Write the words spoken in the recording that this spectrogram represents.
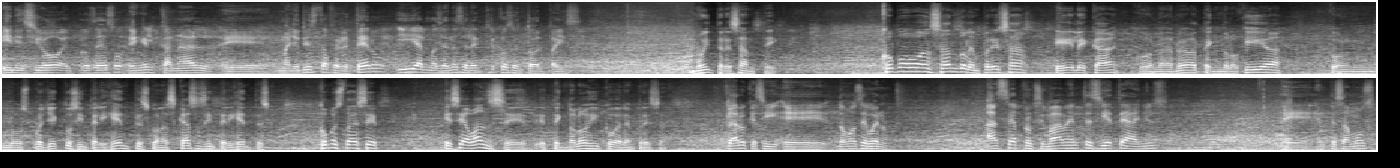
inició el proceso en el canal eh, mayorista ferretero y almacenes eléctricos en todo el país. Muy interesante. ¿Cómo va avanzando la empresa ELK con la nueva tecnología, con los proyectos inteligentes, con las casas inteligentes? ¿Cómo está ese, ese avance tecnológico de la empresa? Claro que sí, eh, don José, bueno, hace aproximadamente siete años eh, empezamos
